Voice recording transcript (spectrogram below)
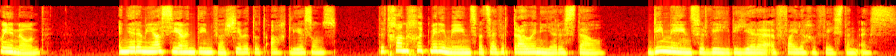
Goeienaand. In Jeremia 17 vers 7 tot 8 lees ons: Dit gaan goed met die mens wat sy vertroue in die Here stel. Die mens vir wie die Here 'n veilige vesting is.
